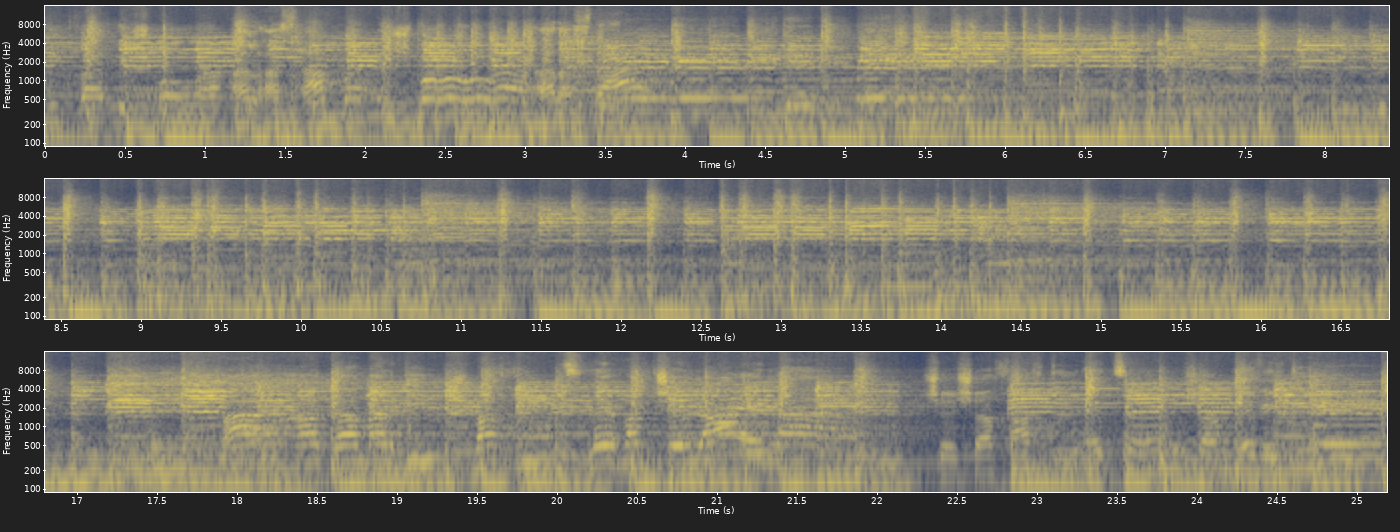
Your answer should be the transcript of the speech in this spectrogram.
לי כבר לשמוע על הסתם כבר לשמוע על הסתם מה בחוץ לבד של לילה? ששכחתי את זה שם בביתי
